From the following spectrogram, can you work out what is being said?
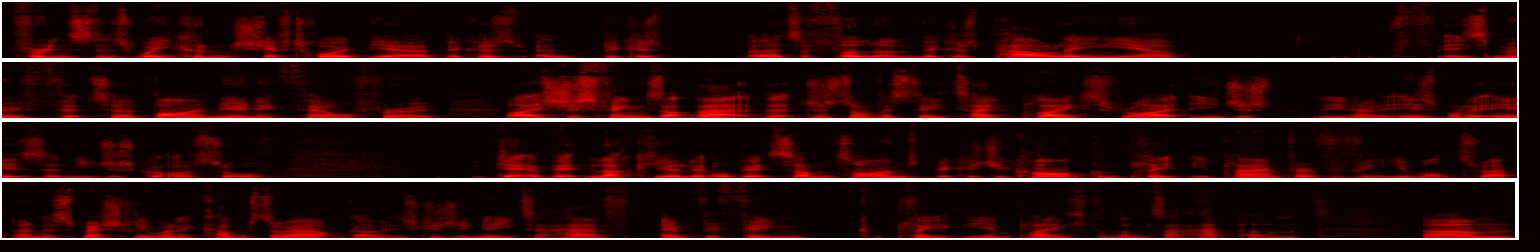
for instance, we couldn't shift Højbjerg because and because uh, to Fulham because Palhinha his move to Bayern Munich fell through. Like it's just things like that that just obviously take place, right? You just you know it is what it is, and you just got to sort of get a bit lucky a little bit sometimes because you can't completely plan for everything you want to happen, especially when it comes to outgoings, because you need to have everything completely in place for them to happen. Um,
